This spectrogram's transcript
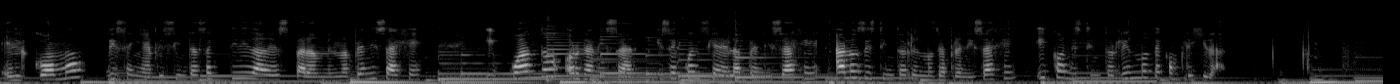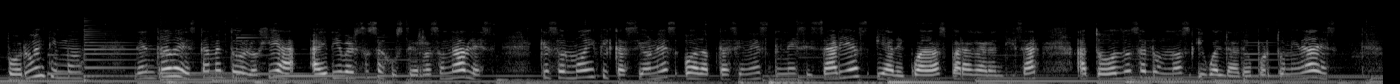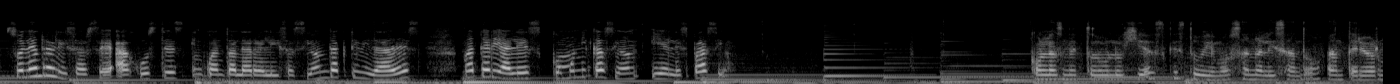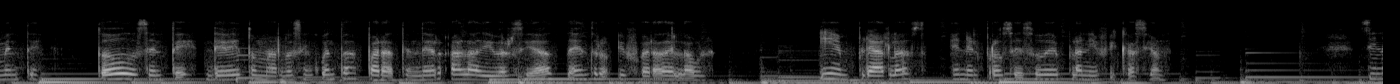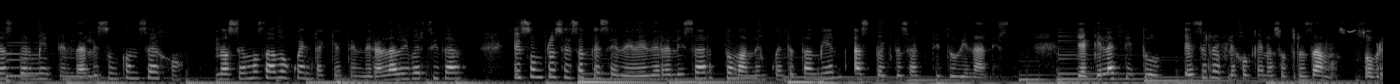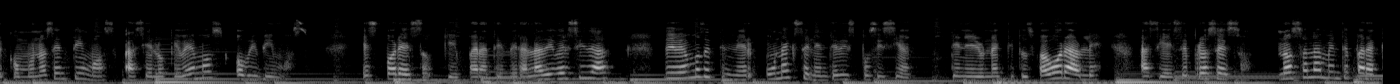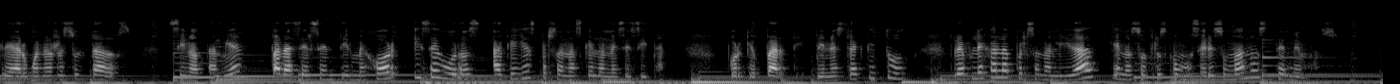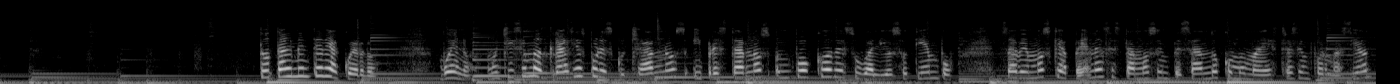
El cómo diseñar distintas actividades para un mismo aprendizaje y cuándo organizar y secuenciar el aprendizaje a los distintos ritmos de aprendizaje y con distintos ritmos de complejidad. Por último, dentro de esta metodología hay diversos ajustes razonables, que son modificaciones o adaptaciones necesarias y adecuadas para garantizar a todos los alumnos igualdad de oportunidades suelen realizarse ajustes en cuanto a la realización de actividades, materiales, comunicación y el espacio. Con las metodologías que estuvimos analizando anteriormente, Todo docente debe tomarlas en cuenta para atender a la diversidad dentro y fuera del aula y emplearlas en el proceso de planificación. Si nos permiten darles un consejo, nos hemos dado cuenta que atender a la diversidad es un proceso que se debe de realizar tomando en cuenta también aspectos actitudinales, ya que la actitud es el reflejo que nosotros damos sobre cómo nos sentimos hacia lo que vemos o vivimos. Es por eso que para atender a la diversidad debemos de tener una excelente disposición, tener una actitud favorable hacia ese proceso, no solamente para crear buenos resultados, sino también para hacer sentir mejor y seguros a aquellas personas que lo necesitan, porque parte de nuestra actitud refleja la personalidad que nosotros como seres humanos tenemos. Totalmente de acuerdo. Bueno, muchísimas gracias por escucharnos y prestarnos un poco de su valioso tiempo. Sabemos que apenas estamos empezando como maestras en formación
